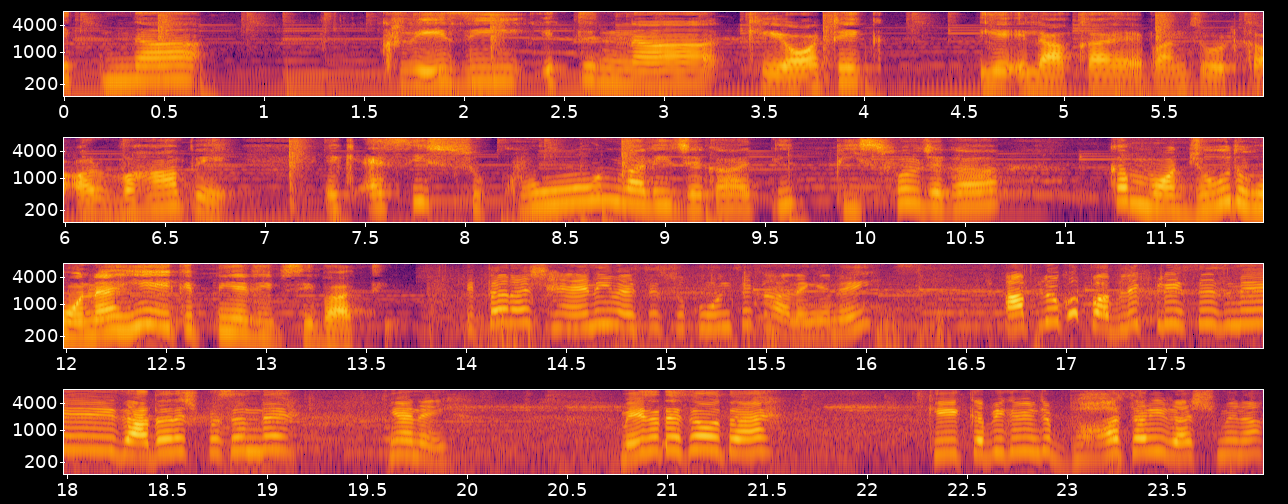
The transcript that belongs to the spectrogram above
इतना क्रेजी इतना केओटिक ये इलाका है बंस का। और वहाँ पे एक ऐसी सुकून वाली जगह, इतनी पीसफुल जगह का मौजूद होना ही एक इतनी अजीब सी बात थी। इतना रश है नहीं वैसे, सुकून से खा लेंगे, नहीं? आप लोगों को पब्लिक प्लेसेस में ज़्यादा रश पसंद है या नहीं? मेरे साथ ऐसा होता है कि कभी कभी जब बहुत सारी रश में ना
